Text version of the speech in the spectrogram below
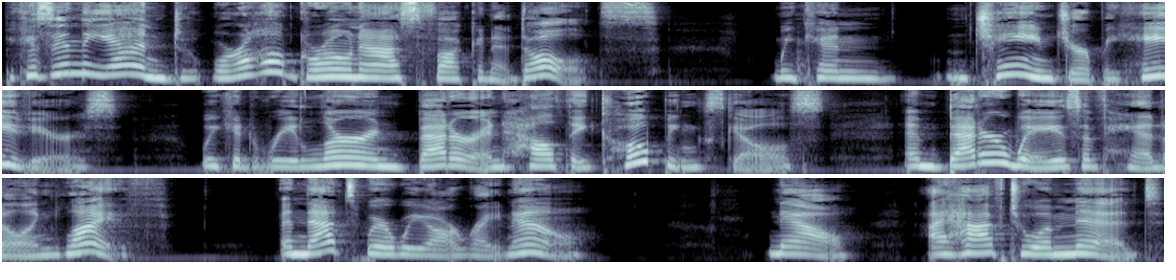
because in the end, we're all grown ass fucking adults. We can change your behaviors. We could relearn better and healthy coping skills and better ways of handling life. And that's where we are right now. Now, I have to admit,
